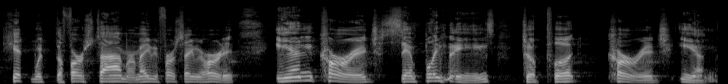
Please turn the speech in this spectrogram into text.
hit with the first time or maybe first time you heard it. Encourage simply means to put courage in.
